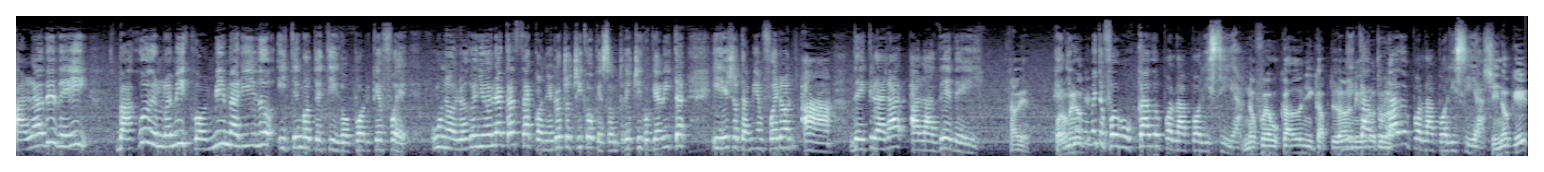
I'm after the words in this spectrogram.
a la DDI, bajó de un remis con mi marido y tengo testigo, porque fue uno de los dueños de la casa con el otro chico, que son tres chicos que habitan, y ellos también fueron a declarar a la DDI. está bien. Por en lo menos ningún que momento fue buscado por la policía, no fue buscado ni capturado en ni otro lado. capturado por la policía. Sino que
